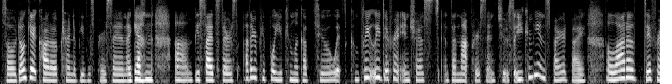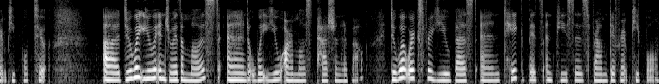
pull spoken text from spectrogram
So don't get caught up trying to be this person. Again, um, besides, there's other people you can look up to with completely different interests than that person, too. So you can be inspired by a lot of different people, too. Uh, do what you enjoy the most and what you are most passionate about. Do what works for you best and take bits and pieces from different people.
